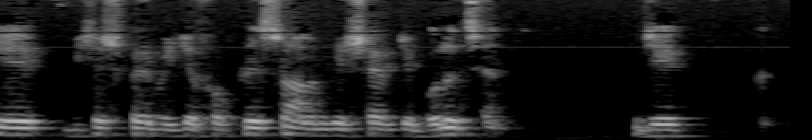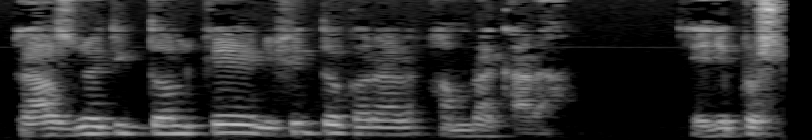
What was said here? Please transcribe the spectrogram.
যে, বিশেষ করে মির্জা ফখরুল আলমগীর সাহেব যে বলেছেন যে, রাজনৈতিক দলকে নিষিদ্ধ করার আমরা কারা? এই যে প্রশ্ন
